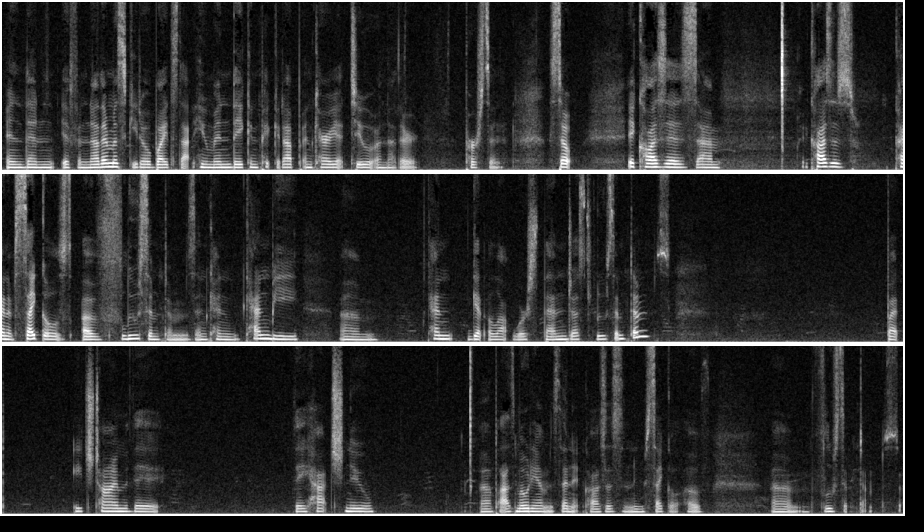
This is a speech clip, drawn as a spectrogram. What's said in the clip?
And then, if another mosquito bites that human, they can pick it up and carry it to another person. So, it causes um, it causes kind of cycles of flu symptoms and can can be um, can get a lot worse than just flu symptoms. But each time they they hatch new uh, plasmodiums, then it causes a new cycle of um, flu symptoms. So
